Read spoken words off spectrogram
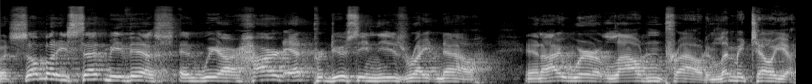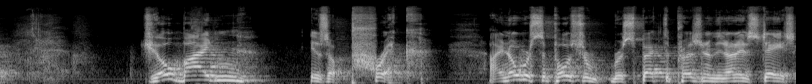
But somebody sent me this, and we are hard at producing these right now. And I wear it loud and proud. And let me tell you, Joe Biden is a prick. I know we're supposed to respect the President of the United States,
